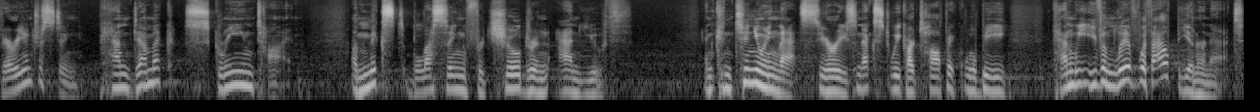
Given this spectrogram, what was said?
very interesting pandemic screen time, a mixed blessing for children and youth. And continuing that series, next week our topic will be Can we even live without the internet?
